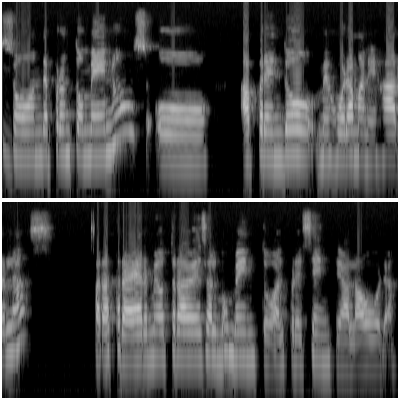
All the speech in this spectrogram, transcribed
mm. son de pronto menos o aprendo mejor a manejarlas para traerme otra vez al momento, al presente, a la hora.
